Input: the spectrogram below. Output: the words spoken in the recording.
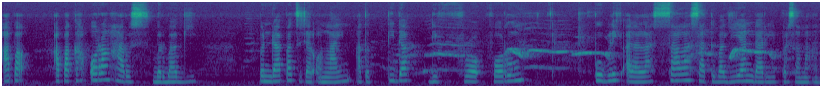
apa apakah orang harus berbagi pendapat secara online atau tidak di forum publik adalah salah satu bagian dari persamaan.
